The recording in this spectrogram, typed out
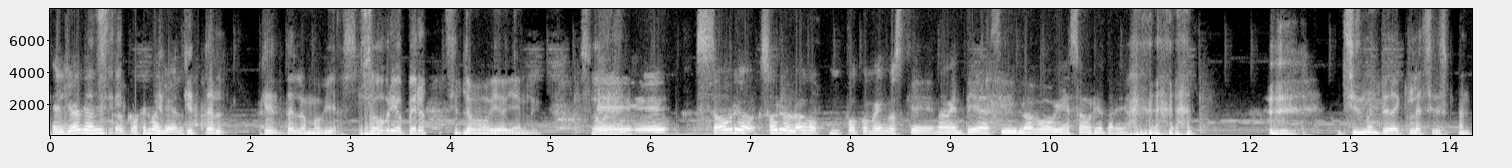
El Joel ya ha ¿En visto, confirma ¿Qué, Joel. qué tal, ¿Qué tal lo movías? Sobrio, pero. Sí lo movía bien. Sobrio. Eh, sobrio, sobrio lo hago un poco menos que no mentira, sí, lo hago bien sobrio también. Sisman te da clases, man.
